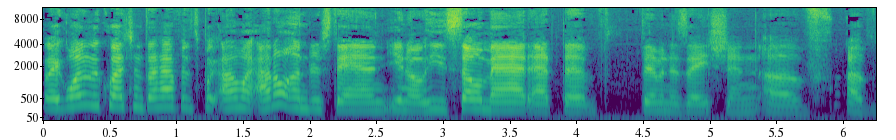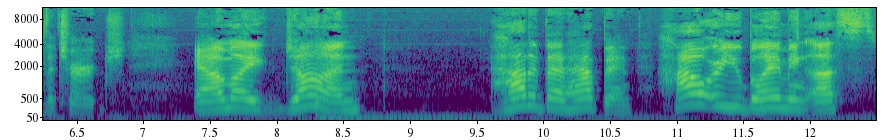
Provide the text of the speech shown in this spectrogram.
Like one of the questions I have is, I'm like, I don't understand. You know, he's so mad at the feminization of of the church, and I'm like, John how did that happen? How are you blaming us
